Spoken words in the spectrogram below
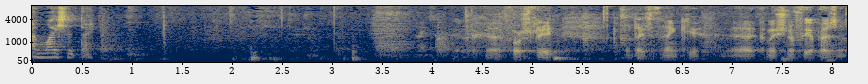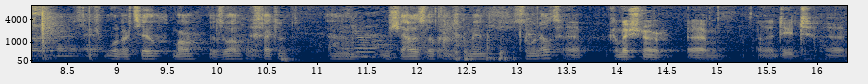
And why should they? Uh, firstly, I'd like to thank you, uh, Commissioner, for your presence. One or two more as well, a second. Um, Michelle is looking to come in. Someone else? Uh, Commissioner, um, and indeed, um,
